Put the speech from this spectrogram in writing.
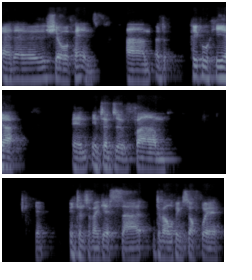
and a show of hands, um, the people here in, in terms of, um, yeah, in terms of, I guess, uh, developing software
